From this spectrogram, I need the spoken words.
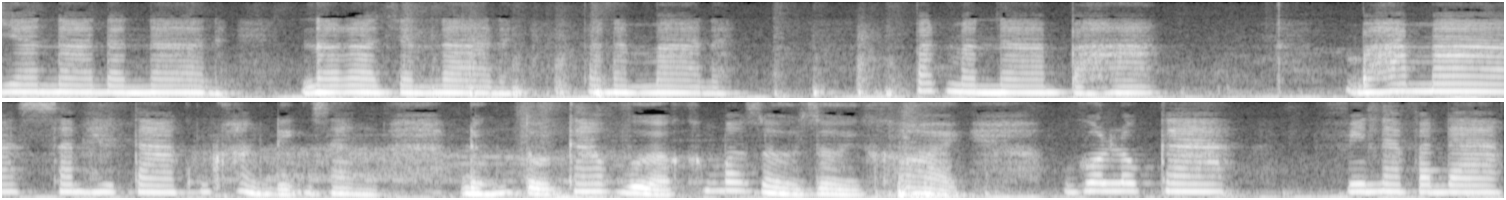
Yanadana này, Narayana này, Panama này, Padmana Baha Bahama Samhita cũng khẳng định rằng đứng tối cao vừa không bao giờ rời khỏi Goloka Vinavada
